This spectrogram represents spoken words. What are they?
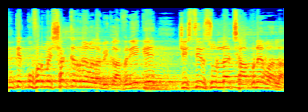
इनके कुफर में शक करने वाला भी काफिर ये कि चिश्ती रसुल्ला छापने वाला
